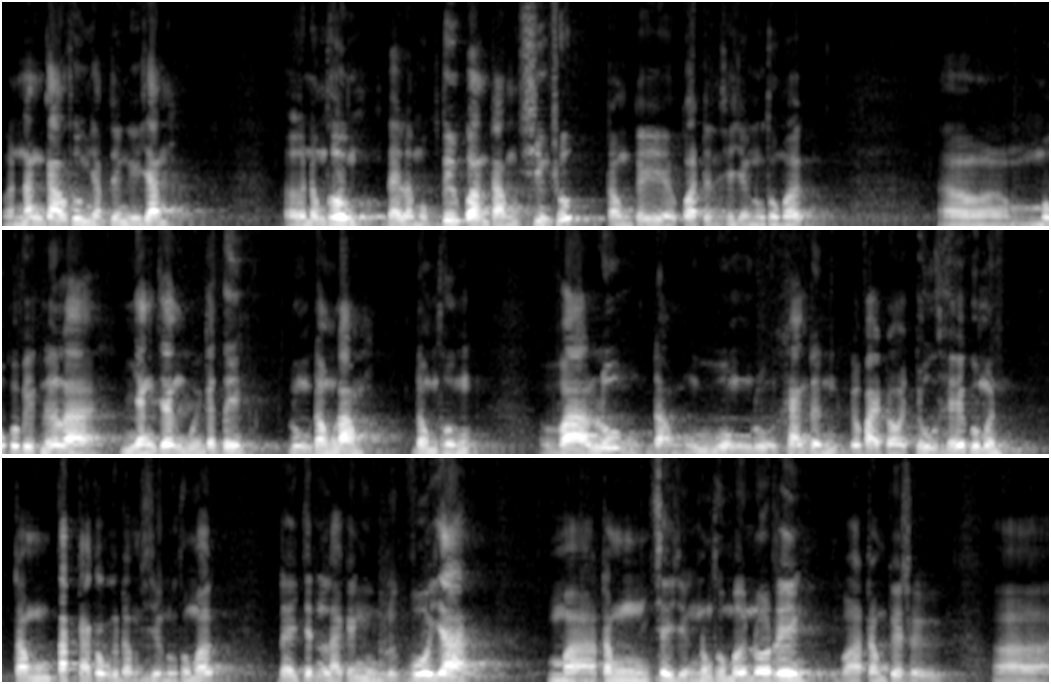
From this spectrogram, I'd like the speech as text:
và nâng cao thu nhập cho người dân ở nông thôn. Đây là mục tiêu quan trọng xuyên suốt trong cái quá trình xây dựng nông thôn mới. À, một cái việc nữa là nhân dân huyện Cát Tiên luôn đồng lòng, đồng thuận và luôn đóng luôn, luôn khẳng định cái vai trò chủ thể của mình trong tất cả các hoạt động xây dựng nông thôn mới. Đây chính là cái nguồn lực vô giá mà trong xây dựng nông thôn mới nói riêng và trong cái sự à,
